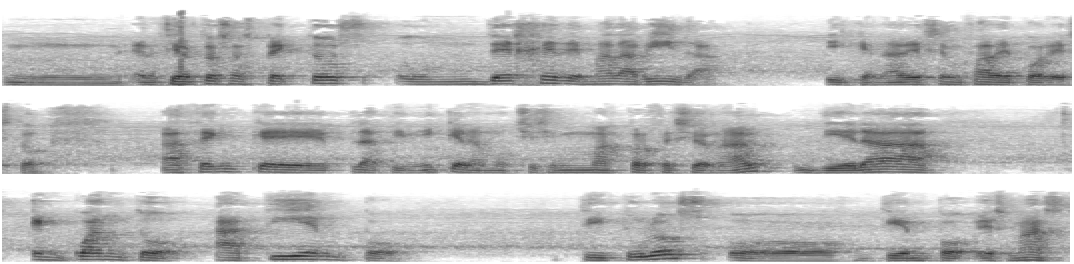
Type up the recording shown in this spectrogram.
mmm, en ciertos aspectos un deje de mala vida y que nadie se enfade por esto, hacen que Platini, que era muchísimo más profesional, diera en cuanto a tiempo títulos o tiempo. Es más,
